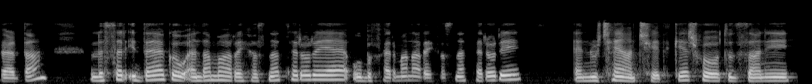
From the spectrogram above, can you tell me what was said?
بردان لسر ادعا که انداما ریخصنا تروره و بفرمانا ریخصنا تروره نوچیان چید کش خو تو زانی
